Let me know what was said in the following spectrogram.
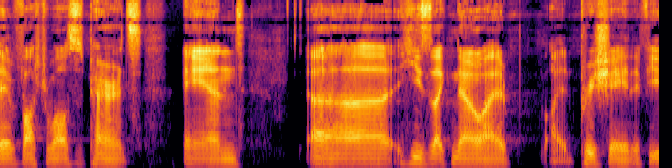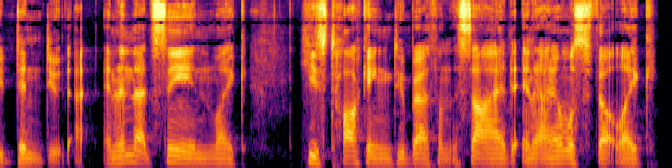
David Foster Wallace's parents. And uh, he's like no I I appreciate if you didn't do that. And in that scene like he's talking to Beth on the side and I almost felt like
